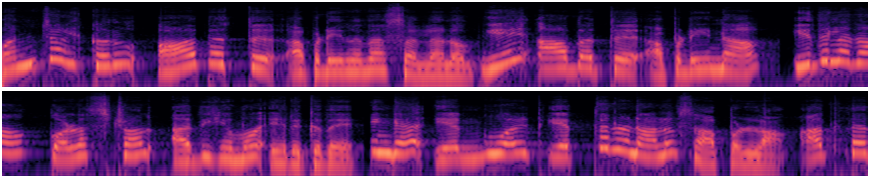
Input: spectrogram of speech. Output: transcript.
மஞ்சள் கரு ஆபத்து அப்படின்னு தான் சொல்லணும். ஏன் ஆபத்து அப்படின்னா இதுலதான் கொலஸ்ட்ரால் அதிகமா இருக்குது. இங்க எக் ஒயிட் எத்தனை நாளும் சாப்பிடலாம். அதுல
